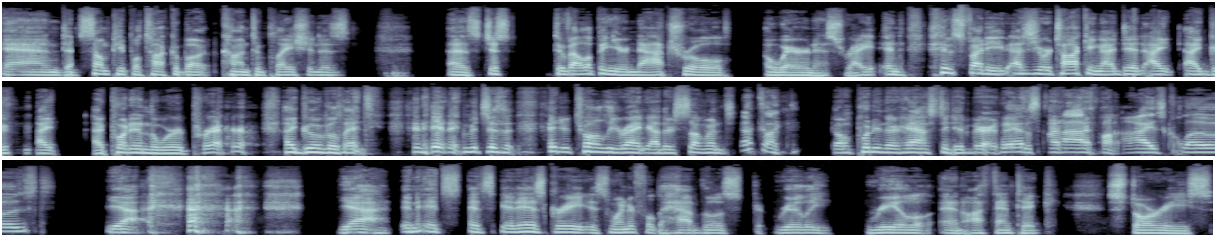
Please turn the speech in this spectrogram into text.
and some people talk about contemplation as, as just developing your natural awareness. Right. And it was funny as you were talking, I did, I, I, I, I put in the word prayer. I Googled it and hit images and you're totally right. Yeah. There's someone like, you know, putting their hands together, hands eyes closed. Yeah. yeah. And it's, it's, it is great. It's wonderful to have those really real and authentic stories.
